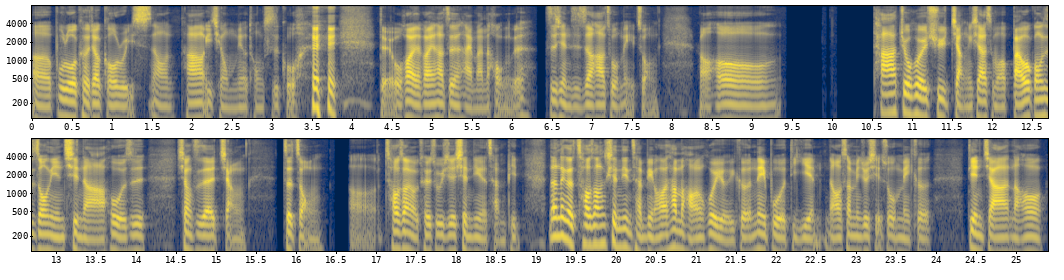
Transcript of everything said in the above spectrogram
呃布洛克叫 Goris，然后他以前我们没有同事过，对我后来发现他真的还蛮红的，之前只知道他做美妆，然后。他就会去讲一下什么百货公司周年庆啊，或者是像是在讲这种呃，超商有推出一些限定的产品。那那个超商限定产品的话，他们好像会有一个内部的 DM，然后上面就写说每个店家，然后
